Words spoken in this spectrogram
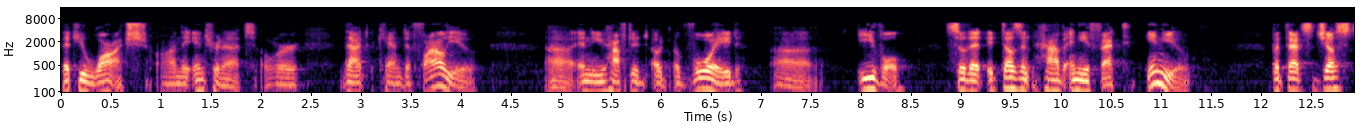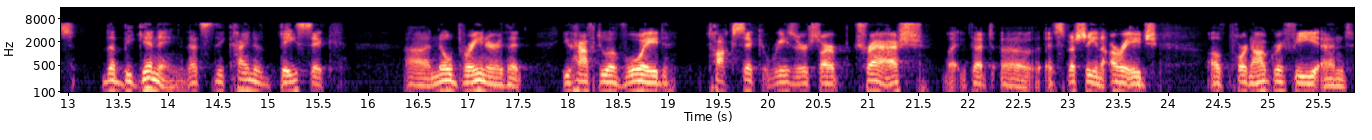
that you watch on the internet or that can defile you, uh, and you have to avoid uh, evil so that it doesn't have any effect in you. But that's just the beginning. That's the kind of basic uh, no-brainer that you have to avoid toxic, razor-sharp trash like that, uh, especially in our age of pornography and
